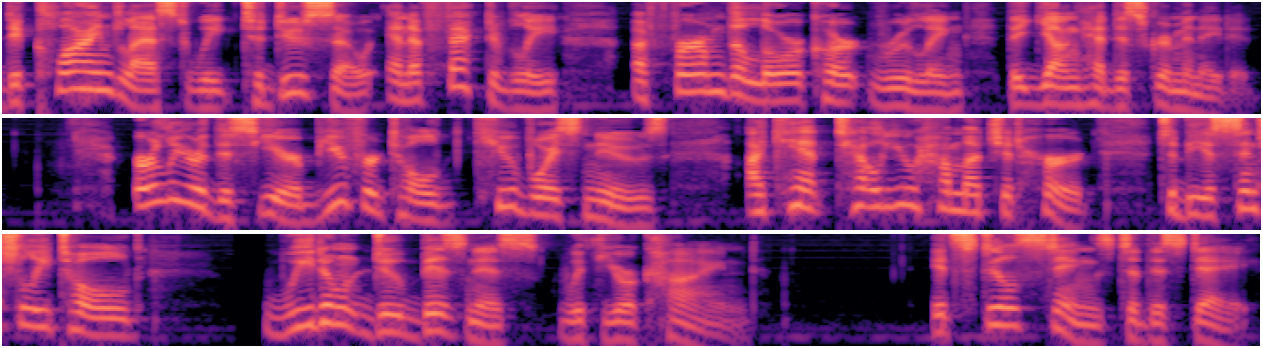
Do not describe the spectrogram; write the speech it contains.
declined last week to do so and effectively affirmed the lower court ruling that Young had discriminated. Earlier this year, Bufford told Q Voice News, I can't tell you how much it hurt to be essentially told, We don't do business with your kind. It still stings to this day.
